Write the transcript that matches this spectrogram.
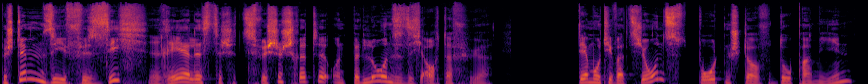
Bestimmen Sie für sich realistische Zwischenschritte und belohnen Sie sich auch dafür. Der Motivationsbotenstoff Dopamin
